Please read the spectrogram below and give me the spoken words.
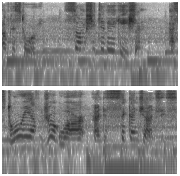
of the story Some Shitty Vacation, a story of drug war and second chances.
